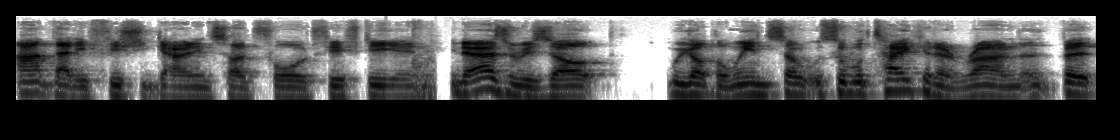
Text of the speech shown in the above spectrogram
aren't that efficient going inside forward fifty, and you know as a result. We got the win, so so we'll take it and run. But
